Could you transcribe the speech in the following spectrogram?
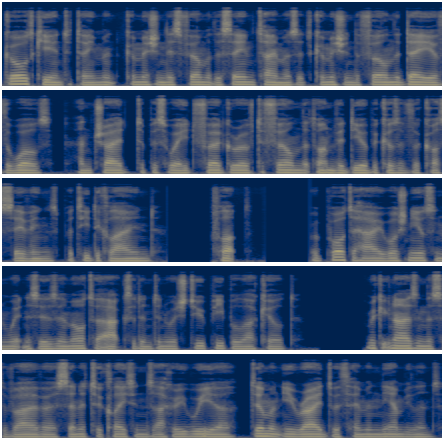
Gold Key Entertainment commissioned this film at the same time as it commissioned the film The Day of the Wolves and tried to persuade Ferde Grofe to film that on video because of the cost savings, but he declined. Plot Reporter Harry Walsh Nielsen witnesses a motor accident in which two people are killed. Recognizing the survivor, Senator Clayton Zachary Wheeler, Dillman E. rides with him in the ambulance.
